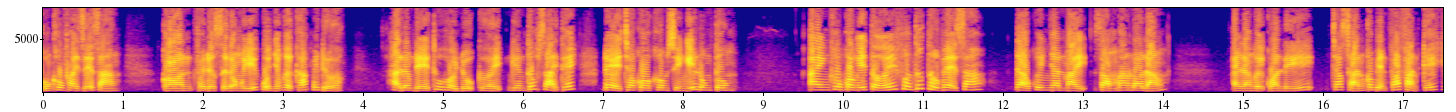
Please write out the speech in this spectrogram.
cũng không phải dễ dàng, còn phải được sự đồng ý của những người khác mới được. Hạ Lâm Đế thu hồi nụ cười, nghiêm túc giải thích để cho cô không suy nghĩ lung tung. Anh không có nghĩ tới phương thức tự vệ sao? Đào Khuynh nhăn mày, giọng mang lo lắng. Anh là người quản lý, chắc chắn có biện pháp phản kích,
